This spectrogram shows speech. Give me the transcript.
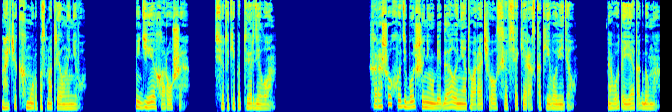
Мальчик хмуро посмотрел на него. «Идея хорошая», — Все-таки подтвердил он. Хорошо, хоть больше не убегал и не отворачивался всякий раз, как его видел. А вот и я так думаю.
